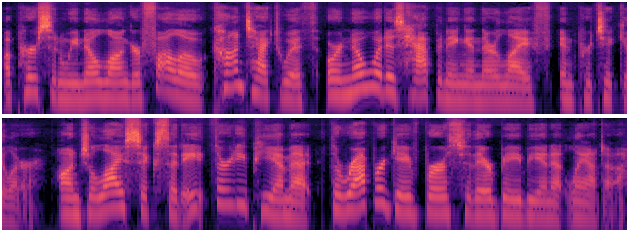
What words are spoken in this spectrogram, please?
A person we no longer follow, contact with, or know what is happening in their life in particular. On July 6 at 8.30 p.m. at, the rapper gave birth to their baby in Atlanta.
